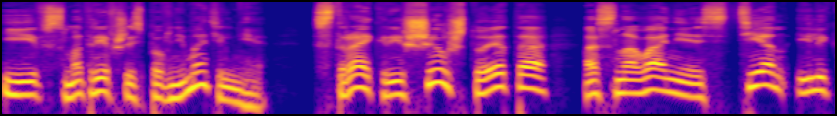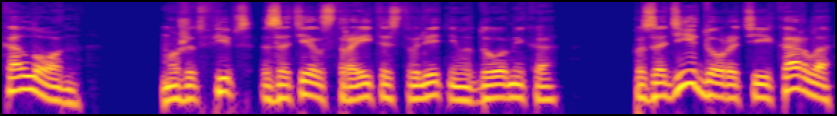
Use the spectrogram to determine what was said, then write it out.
И, всмотревшись повнимательнее, Страйк решил, что это основание стен или колонн. Может, Фипс затеял строительство летнего домика. Позади Дороти и Карла,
